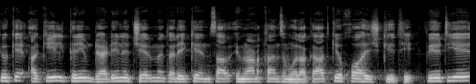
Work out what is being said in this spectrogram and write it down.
کیونکہ عقیل کریم ڈیڈی نے چیئرمین طریقے انصاف عمران خان سے ملاقات کی خواہش کی تھی۔ پی ٹی اے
